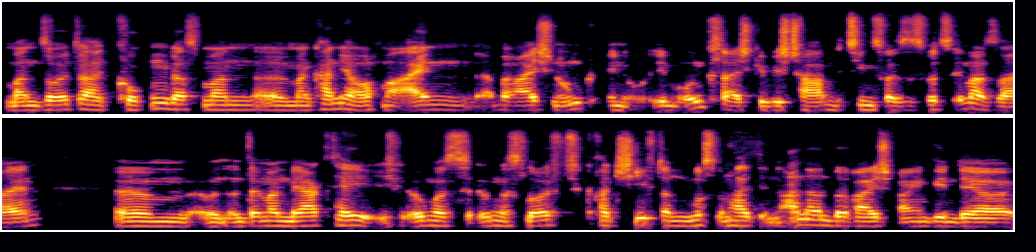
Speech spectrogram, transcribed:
Man sollte halt gucken, dass man, äh, man kann ja auch mal einen Bereich im Ungleichgewicht haben, beziehungsweise es wird es immer sein. Ähm, und, und, wenn man merkt, hey, ich, irgendwas, irgendwas läuft gerade schief, dann muss man halt in einen anderen Bereich reingehen, der,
